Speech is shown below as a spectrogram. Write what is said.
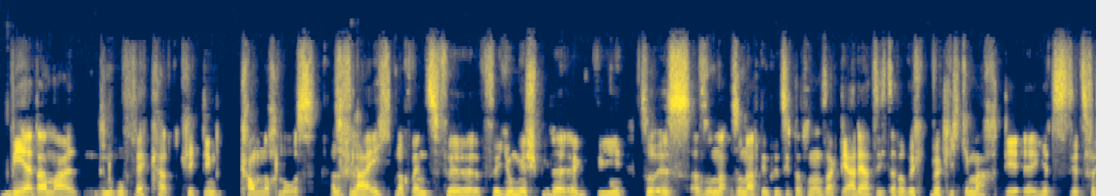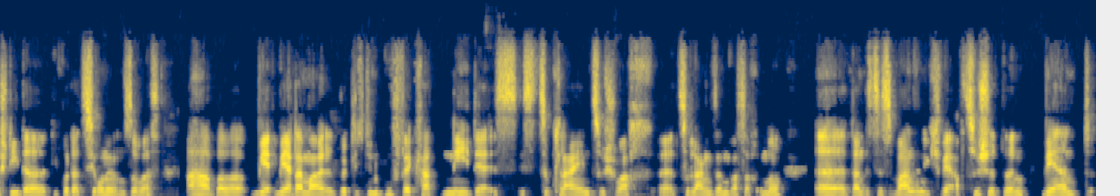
wer da mal den Ruf weg hat, kriegt den kaum noch los. Also vielleicht noch, wenn es für, für junge Spieler irgendwie so ist, also na, so nach dem Prinzip, dass man sagt, ja, der hat sich aber wirklich gemacht, der, äh, jetzt, jetzt versteht er die Rotationen und sowas. Aber wer, wer da mal wirklich den Ruf weg hat, nee, der ist, ist zu klein, zu schwach, äh, zu langsam, was auch immer, äh, dann ist es wahnsinnig schwer abzuschütteln, während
